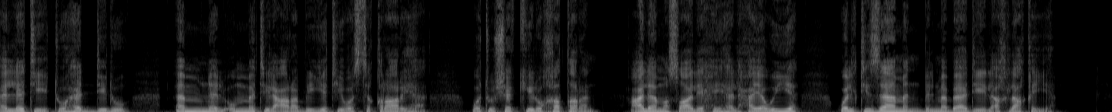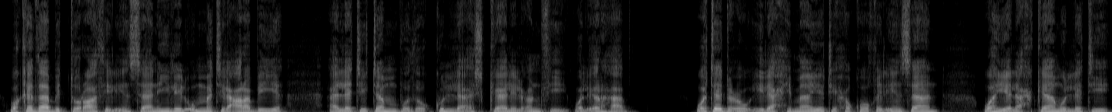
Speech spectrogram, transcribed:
التي تهدد أمن الأمة العربية واستقرارها وتشكل خطرا على مصالحها الحيوية والتزاما بالمبادئ الأخلاقية. وكذا بالتراث الإنساني للأمة العربية التي تنبذ كل أشكال العنف والإرهاب. وتدعو إلى حماية حقوق الإنسان وهي الأحكام التي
